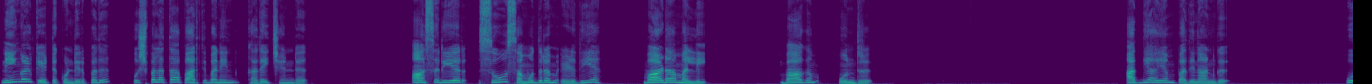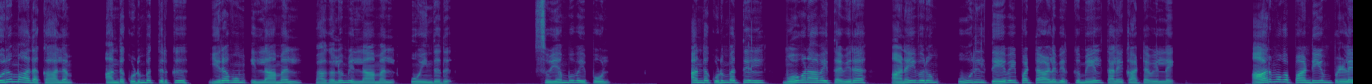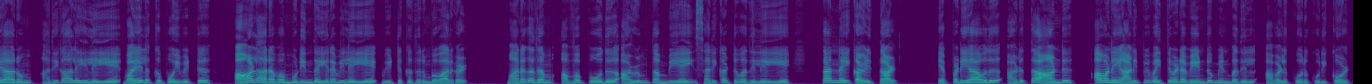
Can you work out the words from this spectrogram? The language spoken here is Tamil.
நீங்கள் கேட்டுக்கொண்டிருப்பது புஷ்பலதா பார்த்திபனின் கதைச் செண்டு. ஆசிரியர் சு. சமுத்திரம் எழுதிய வாடாமல்லி பாகம் ஒன்று. அத்தியாயம் பதினான்கு. ஒரு மாத காலம் அந்த குடும்பத்திற்கு இரவும் இல்லாமல் பகலும் இல்லாமல் ஓய்ந்தது. சுயம்புவைப் போல். அந்த குடும்பத்தில் மோகனாவைத் தவிர அனைவரும் ஊரில் தேவைப்பட்ட அளவிற்கு மேல் தலை காட்டவில்லை. ஆறுமுகப்பாண்டியும் பிள்ளையாரும் அதிகாலையிலேயே வயலுக்குப் போய்விட்டு ஆள் அரவம் முடிந்த இரவிலேயே வீட்டுக்கு திரும்புவார்கள். மரகதம் அவ்வப்போது அழும் தம்பியை சரிகட்டுவதிலேயே தன்னை கழித்தாள். எப்படியாவது அடுத்த ஆண்டு அவனை அனுப்பி வைத்துவிட வேண்டும் என்பதில் அவளுக்கு ஒரு குறிக்கோள்.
